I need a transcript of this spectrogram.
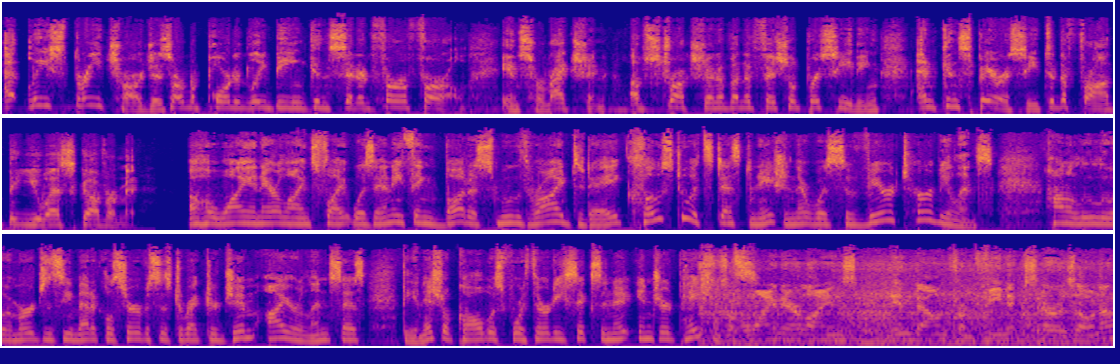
At least three charges are reportedly being considered for referral insurrection, obstruction of an official proceeding, and conspiracy to defraud the U.S. government. A Hawaiian Airlines flight was anything but a smooth ride today. Close to its destination, there was severe turbulence. Honolulu Emergency Medical Services Director Jim Ireland says the initial call was for 36 in- injured patients. So Hawaiian Airlines inbound from Phoenix, Arizona,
